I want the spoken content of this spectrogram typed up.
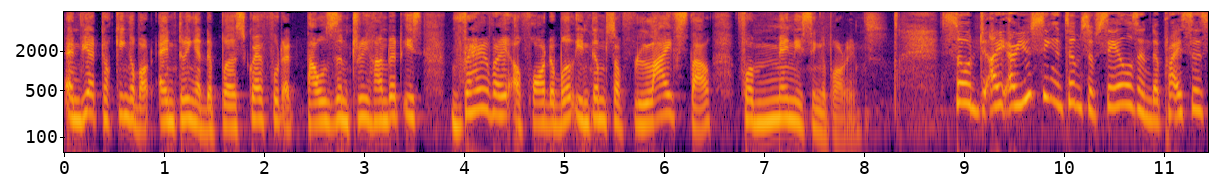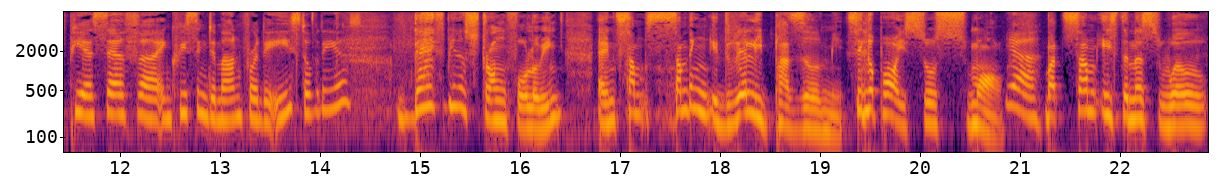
And we are talking about entering at the per square foot at 1,300 is very, very affordable in terms of lifestyle for many Singaporeans. So, are, you seeing in terms of sales and the prices, PSF uh, increasing demand for the East over the years? There's been a strong following, and some something it really puzzled me. Singapore is so small, yeah. But some Easterners will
